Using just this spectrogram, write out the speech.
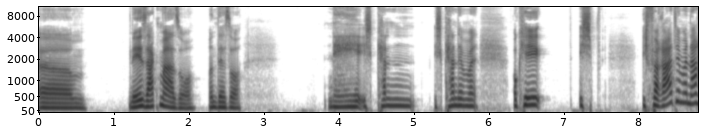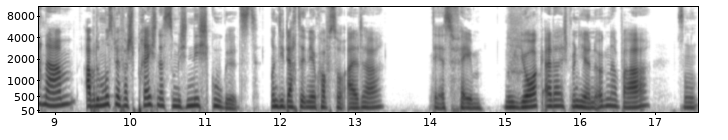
Ähm, nee, sag mal so. Und der so, Nee, ich kann, ich kann dir mal, okay, ich, ich verrate dir meinen Nachnamen, aber du musst mir versprechen, dass du mich nicht googelst. Und die dachte in ihr Kopf so, Alter, der ist Fame. New York, Alter, ich bin hier in irgendeiner Bar, so ein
